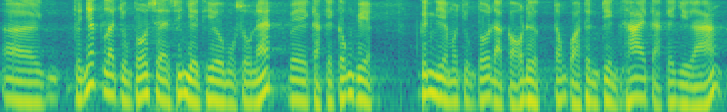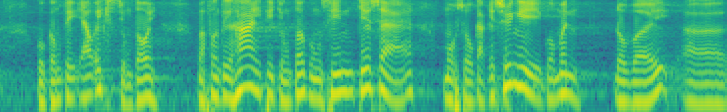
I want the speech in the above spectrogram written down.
À, thứ nhất là chúng tôi sẽ xin giới thiệu một số nét về các cái công việc, kinh nghiệm mà chúng tôi đã có được trong quá trình triển khai các cái dự án của công ty LX chúng tôi. Và phần thứ hai thì chúng tôi cũng xin chia sẻ một số các cái suy nghĩ của mình đối với uh,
